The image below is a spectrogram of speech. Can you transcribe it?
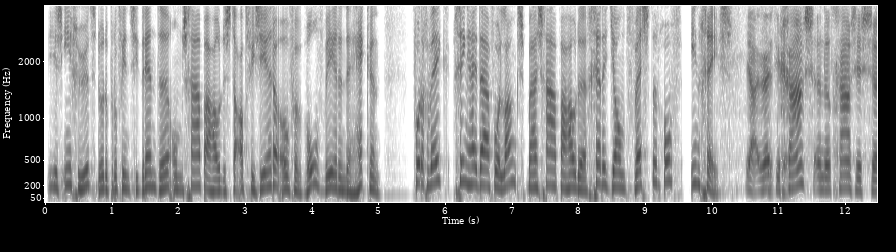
Die is ingehuurd door de provincie Drenthe om schapenhouders te adviseren over wolfwerende hekken. Vorige week ging hij daarvoor langs bij schapenhouder Gerrit-Jan Westerhof in Gees. Ja, u heeft hier gaas en dat gaas is uh,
